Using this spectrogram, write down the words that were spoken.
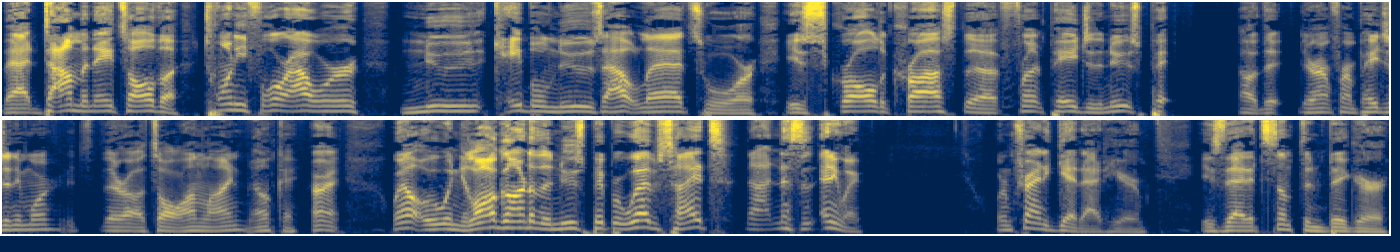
that dominates all the 24 hour news, cable news outlets or is scrawled across the front page of the news. Oh, they're on front pages anymore. It's they're it's all online. Okay, all right. Well, when you log on to the newspaper website, not necessarily. Anyway, what I'm trying to get at here is that it's something bigger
